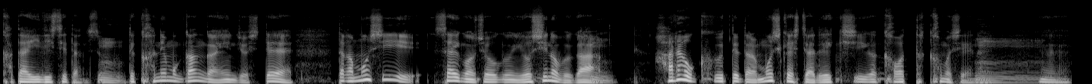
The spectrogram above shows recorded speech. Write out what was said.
肩入りしてたんですよ、うん。で金もガンガン援助してだからもし最後の将軍慶喜がうん。腹をくくってたらもしかしたら歴史が変わったかもしれうない、うん。ん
